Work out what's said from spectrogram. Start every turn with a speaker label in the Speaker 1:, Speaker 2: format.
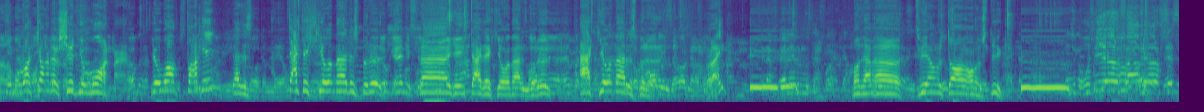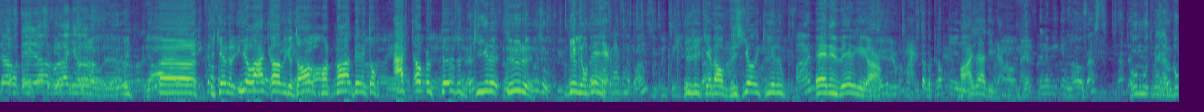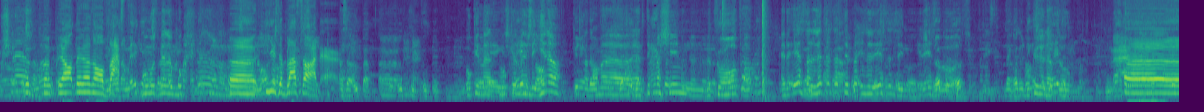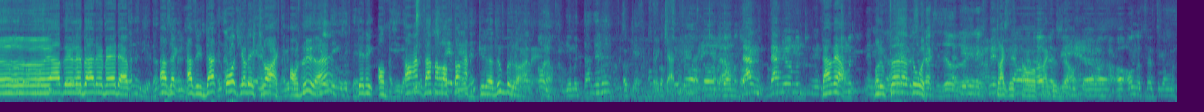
Speaker 1: allemaal
Speaker 2: What kind of shit you want, man? You want fucking? Dat is 80 kilometers per uur. Nee, geen 80 kilometers per uur. 8 kilometers per uur. Right? Maar dan eh 200 dollar aan een stuk.
Speaker 3: Vier, vijf jaar of zes jaar of tien jaar, hoe lang je dat nog
Speaker 2: eh, ik heb er heel lang over gedaan, maar nu ben ik toch 800.000 keren uren miljonair. Dus ik heb al verschillende keren op heen en weer gegaan.
Speaker 3: Zit dat beknopt in
Speaker 2: Maar zei die dan.
Speaker 3: Dan heb ik een hou vast?
Speaker 4: Hoe moet men een boek schrijven?
Speaker 2: Dan- Ja, met een al vast.
Speaker 4: Hoe moet men een boek schrijven?
Speaker 2: Eh, eerste bladzijde.
Speaker 4: Hoe kan men,
Speaker 3: eh,
Speaker 4: hoe kan men beginnen
Speaker 3: kun je dat
Speaker 4: om een, eh, een typemachine te kopen en de eerste letter te typen in de eerste zin, in de eerste woord? Hoe
Speaker 3: ding
Speaker 4: kun je dat doen?
Speaker 2: Als ik, als dat uitgelegd krijg aan nu, hè, ben ik aan van mijn Latijn. Kun je dat ook begrijpen?
Speaker 3: Oh ja, je moet dat hebben. Oké. Dan, dan,
Speaker 5: moet...
Speaker 2: Dan wel. Maar hoe ver dat nooit. Straks dit- oh, straks dit zelf.
Speaker 5: 150, 100.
